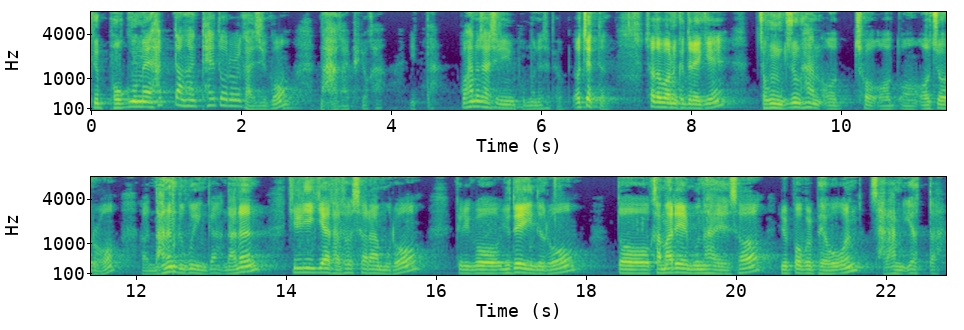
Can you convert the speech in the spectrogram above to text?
그 복음에 합당한 태도를 가지고 나아갈 필요가 있다고 하는 사실이 이 본문에서 배웁니다. 어쨌든 사도 바울은 그들에게 정중한 어초, 어, 조로 어, 나는 누구인가? 나는 길리기아 다섯 사람으로 그리고 유대인으로 또 가마리엘 문화에서 율법을 배워온 사람이었다.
